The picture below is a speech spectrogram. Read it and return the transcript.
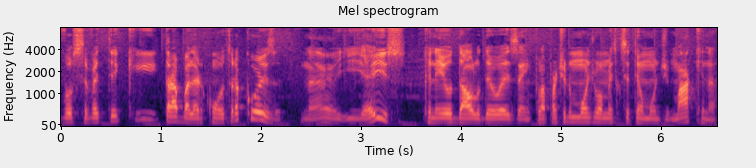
você vai ter que trabalhar com outra coisa, né? E é isso. Que nem o Daulo deu o exemplo. A partir do monte de momento que você tem um monte de máquina,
